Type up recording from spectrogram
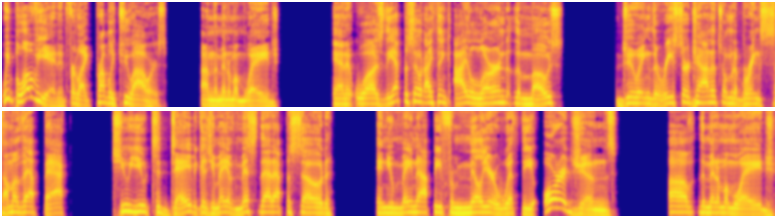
We bloviated for like probably two hours on the minimum wage. And it was the episode I think I learned the most doing the research on it. So I'm going to bring some of that back to you today because you may have missed that episode and you may not be familiar with the origins of the minimum wage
